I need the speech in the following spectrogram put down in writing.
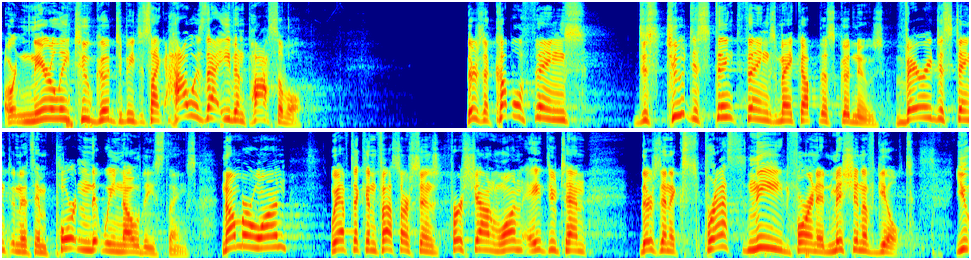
or nearly too good to be. It's like, how is that even possible? There's a couple of things just two distinct things make up this good news. Very distinct, and it's important that we know these things. Number one, we have to confess our sins. 1 John 1 8 through 10, there's an express need for an admission of guilt. You,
